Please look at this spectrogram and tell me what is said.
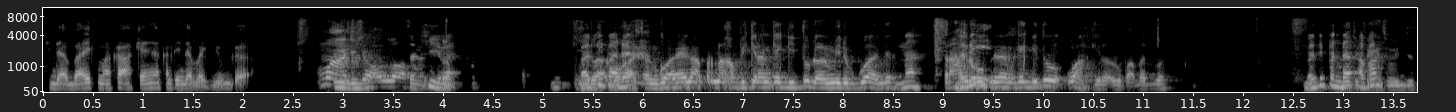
tidak baik maka akhirnya akan tidak baik juga. Masya Allah. Gila. Berarti Gila, pada gua kasihan. Gua ya nggak pernah kepikiran kayak gitu dalam hidup gua anjir. nah, Terakhir Jadi- kepikiran kayak gitu, wah gila lupa banget gua. berarti penda Jadi apa? sujud.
